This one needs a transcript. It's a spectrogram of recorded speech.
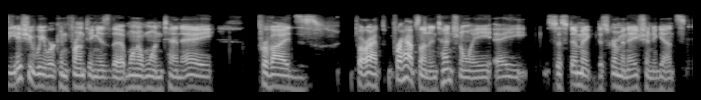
the issue we were confronting is that 10110A provides, perhaps, perhaps unintentionally, a systemic discrimination against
